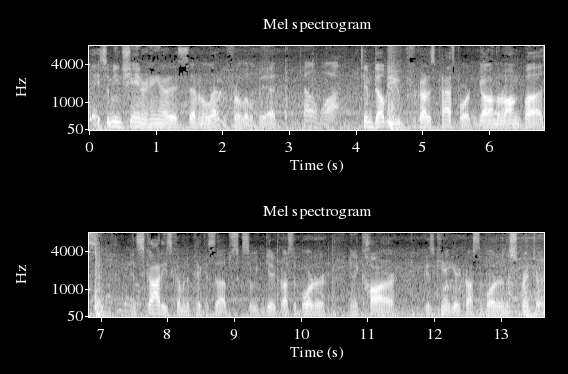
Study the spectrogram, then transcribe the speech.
Okay, so me and Shane are hanging out at 7-Eleven for a little bit. Tell him why. Tim W forgot his passport and got on the wrong bus. And Scotty's coming to pick us up so we can get across the border in a car because we can't get across the border in the Sprinter.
